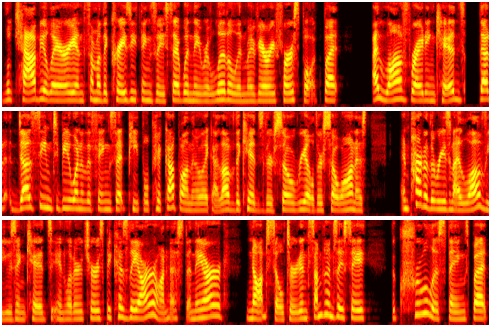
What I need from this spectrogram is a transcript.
vocabulary and some of the crazy things they said when they were little in my very first book. But I love writing kids. That does seem to be one of the things that people pick up on. They're like, I love the kids. They're so real. They're so honest. And part of the reason I love using kids in literature is because they are honest and they are not filtered. And sometimes they say the cruelest things, but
